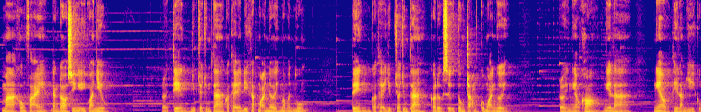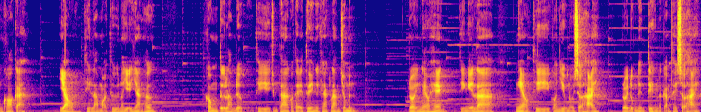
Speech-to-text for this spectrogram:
mà không phải đắn đo suy nghĩ quá nhiều. Rồi tiền giúp cho chúng ta có thể đi khắp mọi nơi mà mình muốn. Tiền có thể giúp cho chúng ta có được sự tôn trọng của mọi người. Rồi nghèo khó, nghĩa là nghèo thì làm gì cũng khó cả. Giàu thì làm mọi thứ nó dễ dàng hơn Không tự làm được thì chúng ta có thể thuê người khác làm cho mình Rồi nghèo hèn thì nghĩa là nghèo thì có nhiều nỗi sợ hãi Rồi đụng đến tiền là cảm thấy sợ hãi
